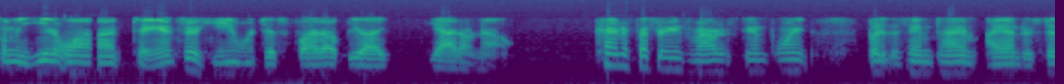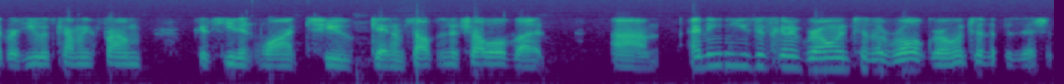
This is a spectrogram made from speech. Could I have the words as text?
something he didn't want to answer, he would just flat out be like, "Yeah, I don't know." Kind of frustrating from our standpoint, but at the same time, I understood where he was coming from. because he didn't want to get himself into trouble. But um, I think he's just going to grow into the role, grow into the position.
